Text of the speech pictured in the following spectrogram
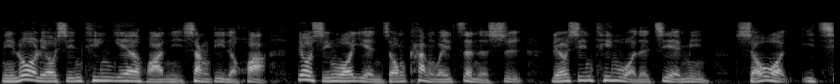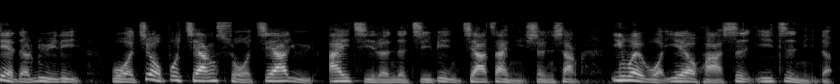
你若留心听耶和华你上帝的话，又行我眼中看为正的事，留心听我的诫命，守我一切的律例，我就不将所加与埃及人的疾病加在你身上，因为我耶和华是医治你的。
